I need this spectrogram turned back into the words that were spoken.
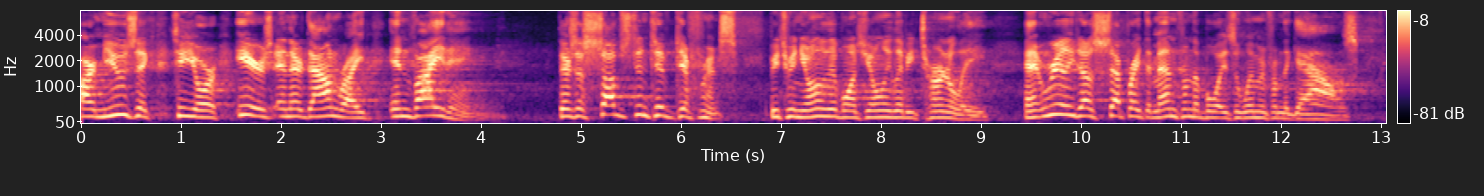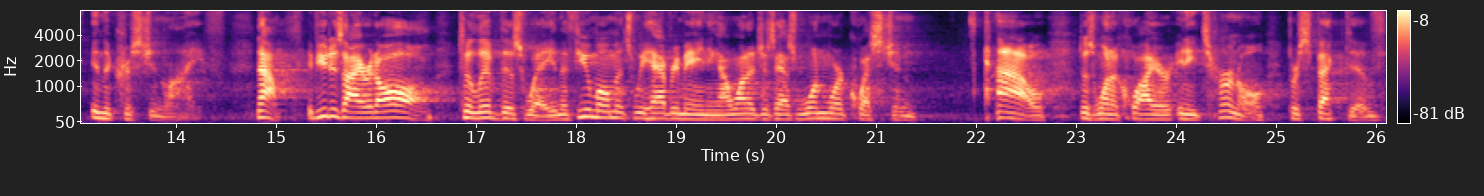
are music to your ears and they're downright inviting. There's a substantive difference between you only live once, you only live eternally. And it really does separate the men from the boys, the women from the gals in the Christian life. Now, if you desire at all to live this way, in the few moments we have remaining, I want to just ask one more question. How does one acquire an eternal perspective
